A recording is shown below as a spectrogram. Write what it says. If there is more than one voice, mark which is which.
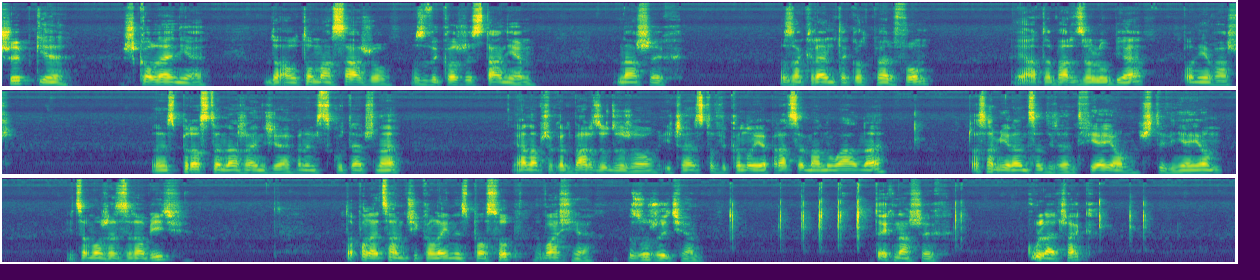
Speaker 1: szybkie szkolenie do automasażu z wykorzystaniem naszych zakrętek od perfum. Ja to bardzo lubię, ponieważ to jest proste narzędzie, wręcz skuteczne. Ja na przykład bardzo dużo i często wykonuję prace manualne. Czasami ręce drętwieją, sztywnieją. I co możesz zrobić? To polecam Ci kolejny sposób, właśnie z użyciem tych naszych kuleczek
